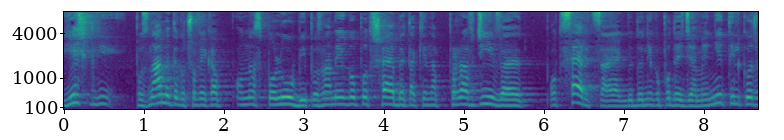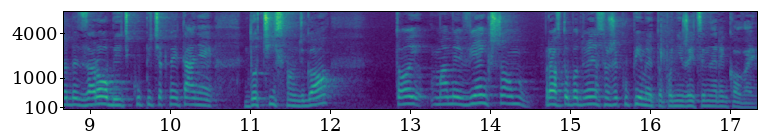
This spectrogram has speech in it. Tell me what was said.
Jeśli poznamy tego człowieka, on nas polubi, poznamy jego potrzeby takie prawdziwe, od serca, jakby do niego podejdziemy, nie tylko żeby zarobić, kupić jak najtaniej, docisnąć go, to mamy większą prawdopodobieństwo, że kupimy to poniżej ceny rynkowej.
